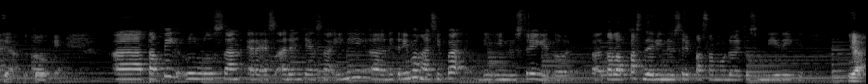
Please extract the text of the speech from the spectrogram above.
ya, ya betul. oke okay. Uh, tapi lulusan RSA dan CSA ini uh, diterima nggak sih Pak di industri gitu? Uh, terlepas dari industri pasar modal itu sendiri gitu? Ya,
